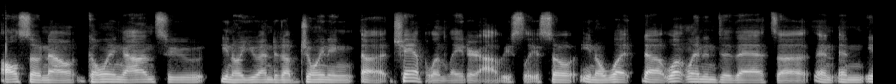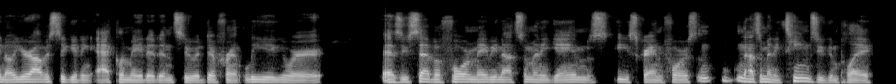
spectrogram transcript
also now going on to you know you ended up joining uh champlin later obviously so you know what uh, what went into that uh and and you know you're obviously getting acclimated into a different league where as you said before maybe not so many games east grand Forks, not so many teams you can play.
